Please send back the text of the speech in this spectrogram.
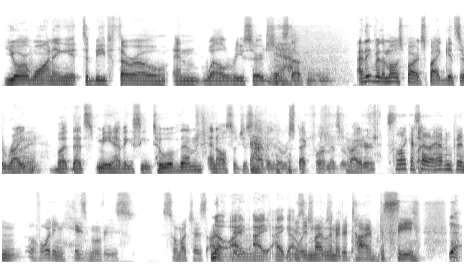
you're wanting it to be thorough and well researched and stuff. Mm. I think for the most part, Spike gets it right, Right. but that's me having seen two of them and also just having a respect for him as a writer. so like i said i haven't been avoiding his movies so much as No, I've I been I, I got using my limited time to see Yeah.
